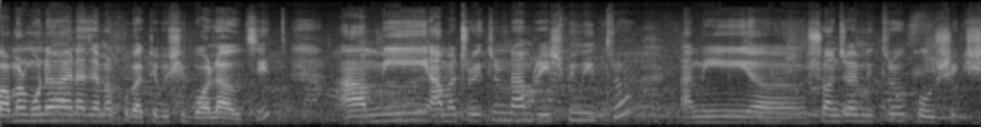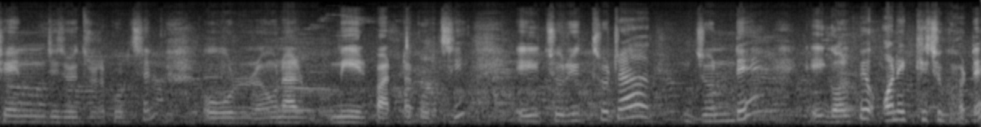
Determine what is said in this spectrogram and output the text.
আমার মনে হয় না যে আমার খুব একটা বেশি বলা উচিত। আমি, আমার চরিত্রের নাম রেশমি মিত্র। আমি সঞ্জয় মিত্র, কৌশিক সেন যে চরিত্রটা করছেন, ওর, ওনার মেয়ের পাঠটা করছি। এই চরিত্রটা জন্যে এই গল্পে অনেক কিছু ঘটে।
